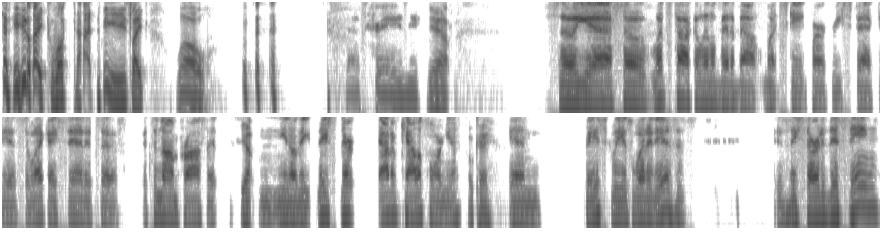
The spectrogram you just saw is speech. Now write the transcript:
and he like looked at me. He's like, "Whoa." That's crazy. Yeah. So yeah, so let's talk a little bit about what skate park respect is. So like I said, it's a it's a nonprofit. Yep. You know, they they they're out of California Okay. and basically is what it is is is they started this thing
